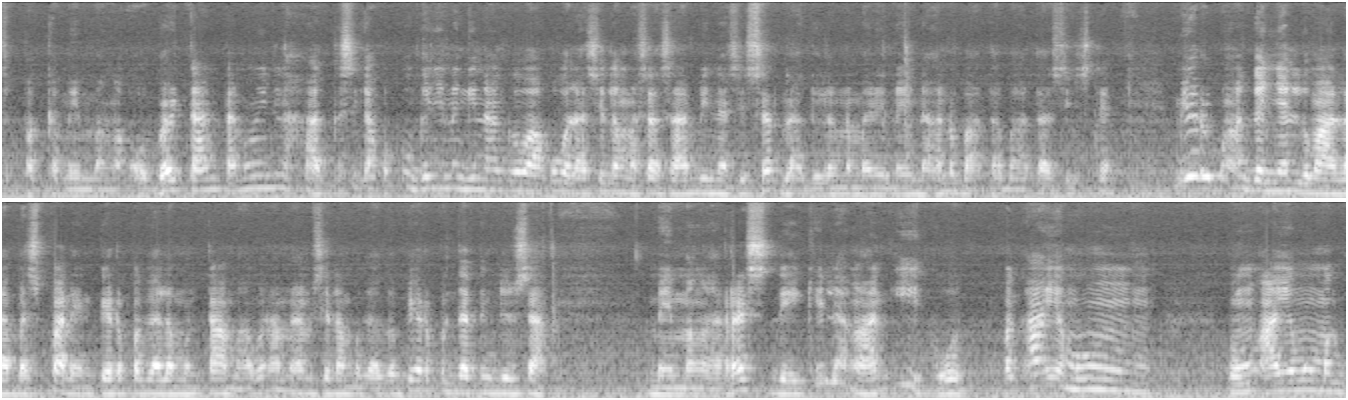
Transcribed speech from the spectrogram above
So, pag kami mga overtime, tanungin lahat. Kasi ako po ganyan ang ginagawa ko. Wala silang masasabi na si sir, lagi lang naman nila inaano, bata-bata system. Meron mga ganyan lumalabas pa rin, pero pag alam mong tama, wala naman silang magagawa. Pero pagdating dun sa may mga rest day, kailangan ikot. Pag ayaw mong kung ayaw mong mag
